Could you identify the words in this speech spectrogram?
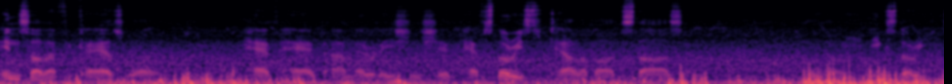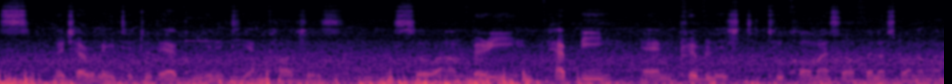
in South Africa as well, um, a relationship, have stories to tell about stars and you know, unique stories which are related to their community and cultures. So I'm very happy and privileged to call myself an astronomer.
